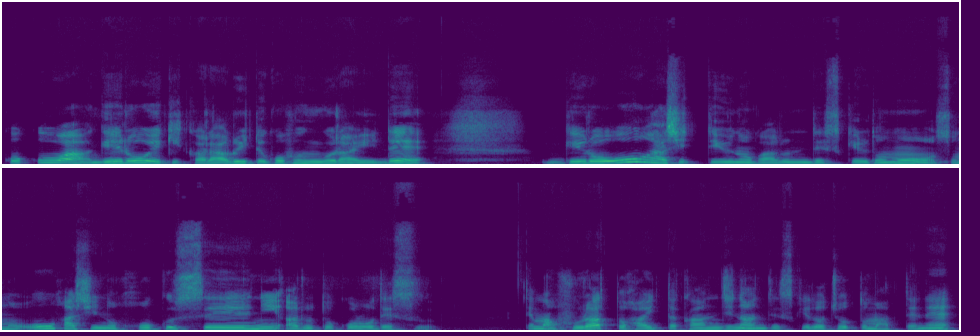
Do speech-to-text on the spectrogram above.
ここはゲロ駅から歩いて5分ぐらいで、ゲロ大橋っていうのがあるんですけれども、その大橋の北西にあるところです。で、まあ、ふらっと入った感じなんですけど、ちょっと待ってね。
